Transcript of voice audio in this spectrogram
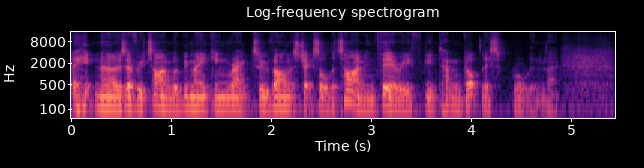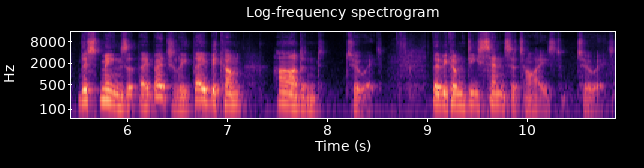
hit in the nose every time, would be making rank two violence checks all the time. In theory, if you hadn't got this rule in there, this means that they eventually they become hardened to it. They become desensitized to it.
